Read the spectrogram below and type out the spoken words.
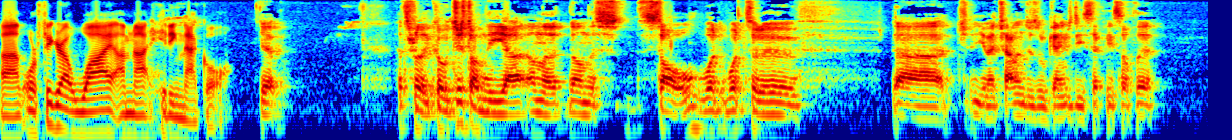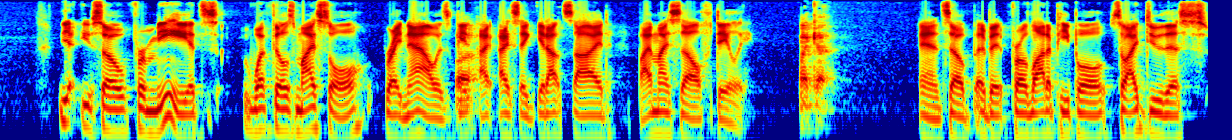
um, or figure out why I'm not hitting that goal. Yep, that's really cool. Just on the uh, on the on the soul, what what sort of uh, you know challenges or games do you set for yourself there? Yeah. So for me, it's what fills my soul right now is get, right. I, I, say get outside by myself daily. Okay. And so, a bit for a lot of people, so I do this.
